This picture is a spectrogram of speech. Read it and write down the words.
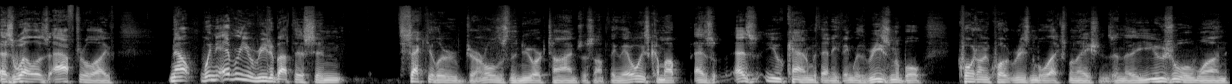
as well as afterlife. Now, whenever you read about this in secular journals, the New York Times or something, they always come up as as you can with anything with reasonable quote unquote reasonable explanations. And the usual one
